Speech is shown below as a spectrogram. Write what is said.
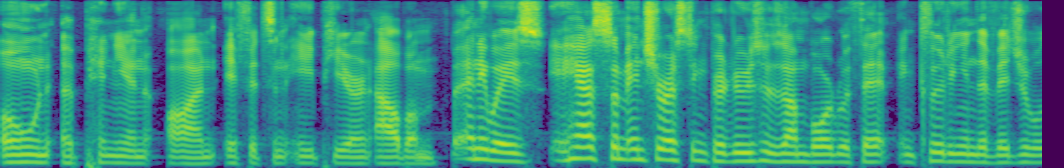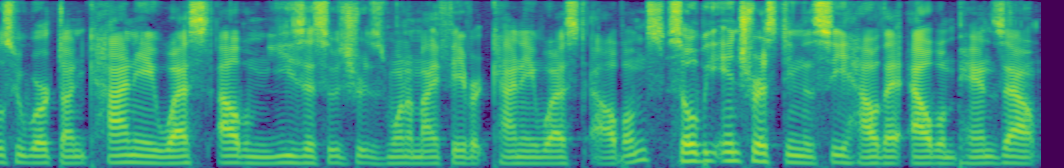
own opinion on if it's an EP or an album. But anyways, it has some interesting producers on board with it, including individuals who worked on Kanye West's album Yeezus, which was one of my favorite Kanye West albums. So it'll be interesting to see how that album pans out.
